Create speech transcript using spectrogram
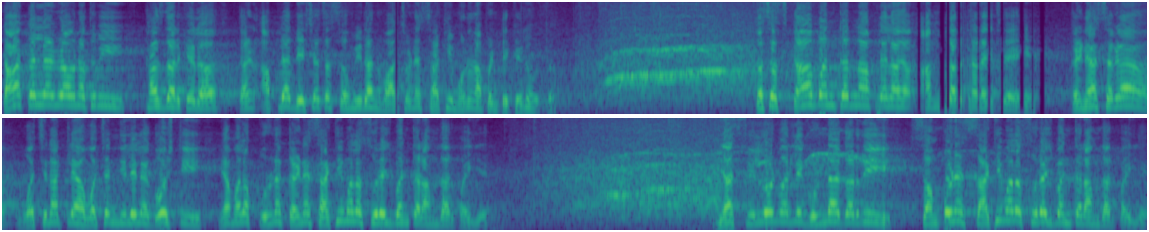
का कल्याणरावना तुम्ही खासदार केलं? कारण आपल्या देशाचं संविधान वाचवण्यासाठी म्हणून आपण ते केलं होतं. तसंच का बनकरनं आपल्याला आमदार करायचे कारण ह्या सगळ्या वचनातल्या वचन दिलेल्या गोष्टी या मला पूर्ण करण्यासाठी मला सुरेश बनकर आमदार पाहिजेत. या सिल्लोडमधली गुंडागर्दी संपवण्यासाठी मला सुरेश बनकर आमदार पाहिजे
